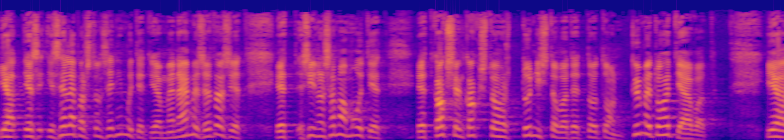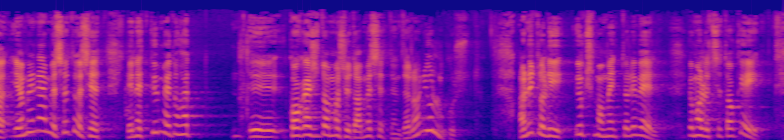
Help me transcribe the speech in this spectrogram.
ja, ja, ja sellepärast on see niimoodi, et ja me näeme sedasi, et, et siin on samamoodi, et, et kakskümmend kaks tuhat tunnistavad, et nad on, kümme tuhat jäävad. ja, ja me näeme sedasi, et ja need kümme tuhat kogesid oma südames, et nendel on julgust. aga nüüd oli, üks moment oli veel, jumal ütles, et okei okay,,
